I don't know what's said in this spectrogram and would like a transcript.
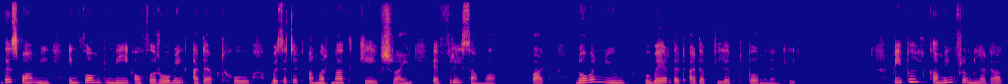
This Swami informed me of a roving adept who visited Amarnath cave shrine every summer, but no one knew where that adept lived permanently. People coming from Ladakh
